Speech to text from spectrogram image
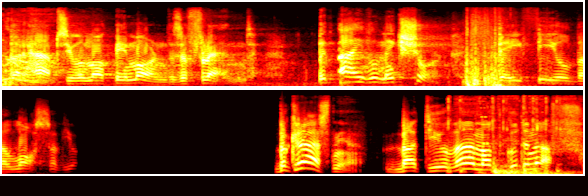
Perhaps you will not be mourned as a friend, but I will make sure they feel the loss of your. Bekrasnia, but you were not good enough.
